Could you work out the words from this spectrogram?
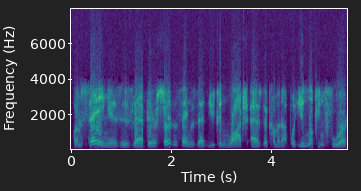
What I'm saying is is that there are certain things that you can watch as they're coming up. What you're looking for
